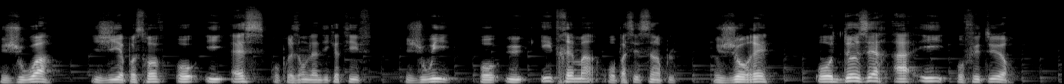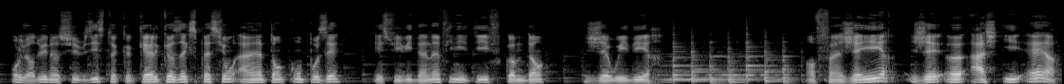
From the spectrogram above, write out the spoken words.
Joie, J O-I-S au présent de l'indicatif. Jouis, o-U-I tréma au passé simple. J'aurai au deux R A I au futur. Aujourd'hui ne subsiste que quelques expressions à un temps composé et suivies d'un infinitif comme dans j'ai oui dire. Enfin, jaillir, G-E-H-I-R.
